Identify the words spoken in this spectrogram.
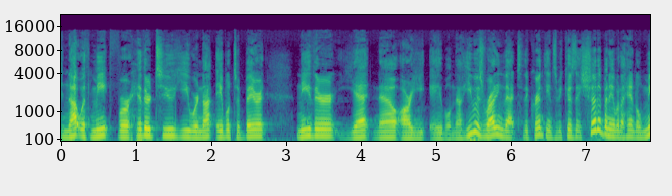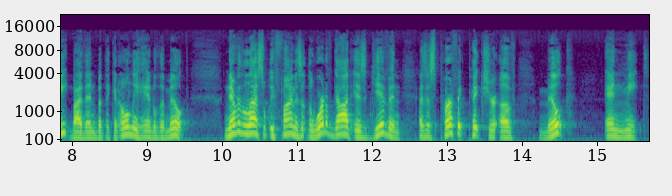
and not with meat, for hitherto ye were not able to bear it, neither yet now are ye able. Now, he was writing that to the Corinthians because they should have been able to handle meat by then, but they can only handle the milk. Nevertheless, what we find is that the Word of God is given as this perfect picture of milk and meat.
